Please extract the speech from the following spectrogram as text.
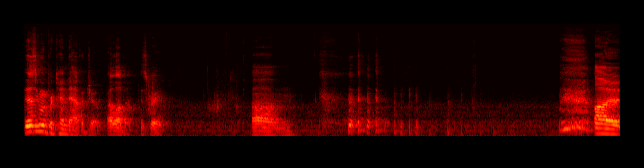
it doesn't even pretend to have a joke. I love it. It's great. Um. uh,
